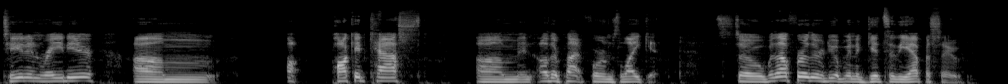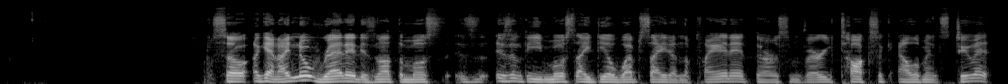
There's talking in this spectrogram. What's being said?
TuneIn Radio, um, Pocket Cast, um, and other platforms like it. So, without further ado, I'm going to get to the episode. So again, I know Reddit is not the most is, isn't the most ideal website on the planet. There are some very toxic elements to it,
